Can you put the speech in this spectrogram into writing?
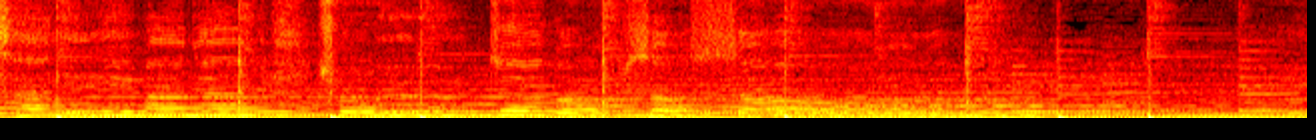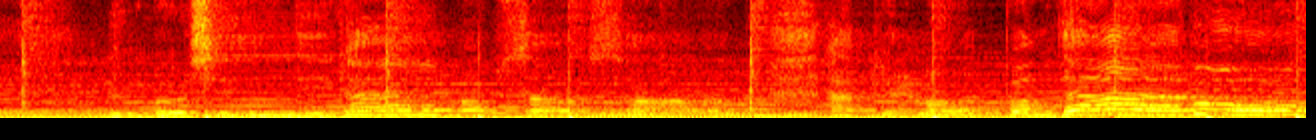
세상이 마냥 좋은 적 없었어. 눈부신 네가 없어서 앞을 못 본다고.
